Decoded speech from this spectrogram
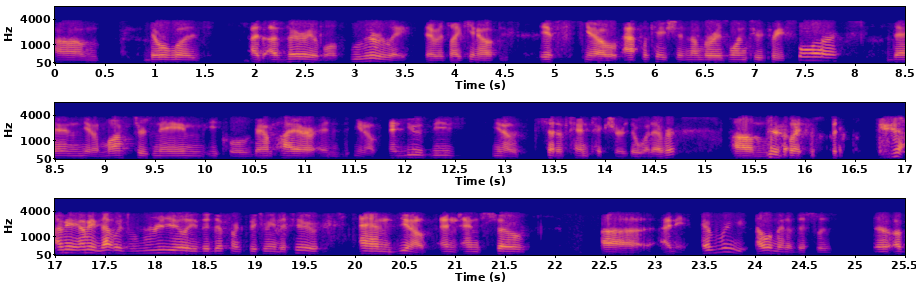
Um, there was a, a variable. Literally, there was like you know if you know application number is one two three four, then you know monster's name equals vampire, and you know and use these you know set of ten pictures or whatever. Um, yeah. But, but I mean, I mean that was really the difference between the two, and you know, and and so uh, I mean every element of this was uh, of,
